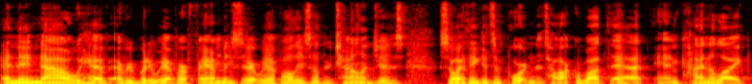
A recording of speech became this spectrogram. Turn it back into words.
And then now we have everybody, we have our families there, we have all these other challenges. So I think it's important to talk about that and kind of like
